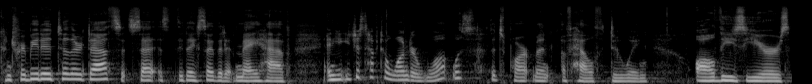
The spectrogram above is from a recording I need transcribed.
contributed to their deaths, it says, they say that it may have. And you just have to wonder what was the Department of Health doing all these years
